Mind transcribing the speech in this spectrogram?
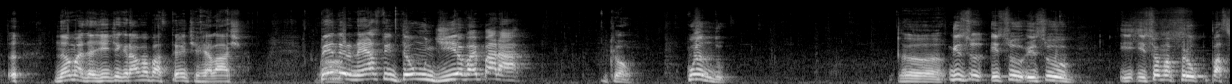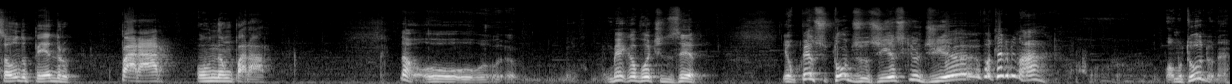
Não, mas a gente grava bastante, relaxa. Pedro Ernesto, então, um dia vai parar. então. Quando? ah, Isso, isso, isso, isso é uma preocupação do Pedro, parar ou não parar. não, o. Como é que eu vou te dizer? Eu penso todos os dias que um dia eu vou terminar. Como tudo, né?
